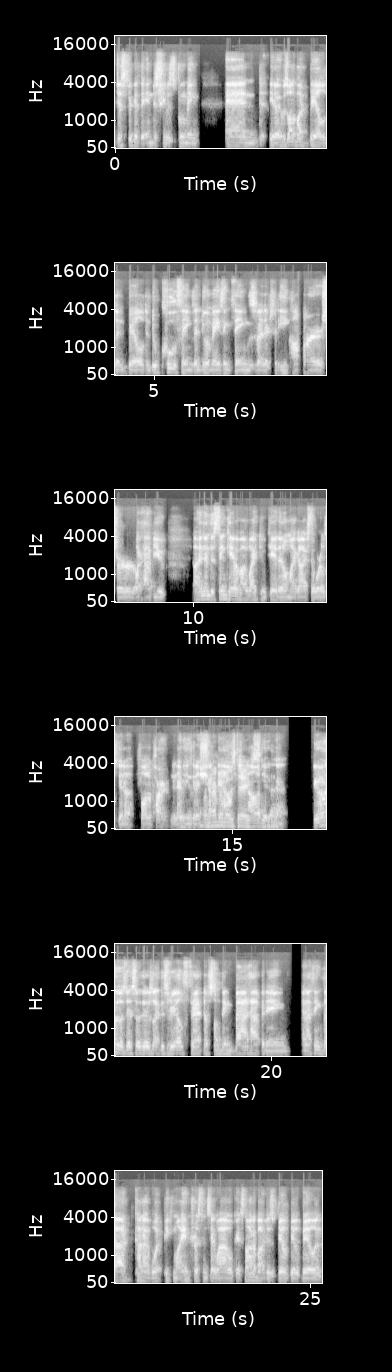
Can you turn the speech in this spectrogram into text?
Just because the industry was booming. And, you know, it was all about build and build and do cool things and do amazing things, whether it's with e-commerce or what have you. Uh, and then this thing came about Y2K that, oh my gosh, the world's going to fall apart and everything's going to shut remember down. those days. Now Yeah. gonna- you remember those days? So there's like this real threat of something bad happening. And I think that kind of what piqued my interest and say, wow, okay, it's not about just build, build, build and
